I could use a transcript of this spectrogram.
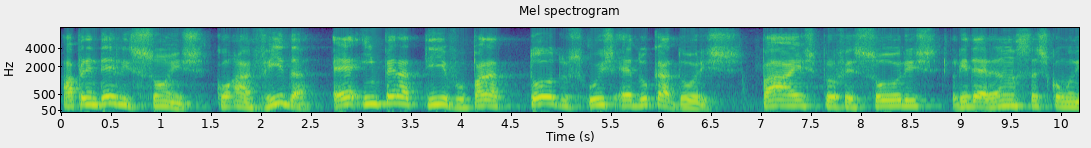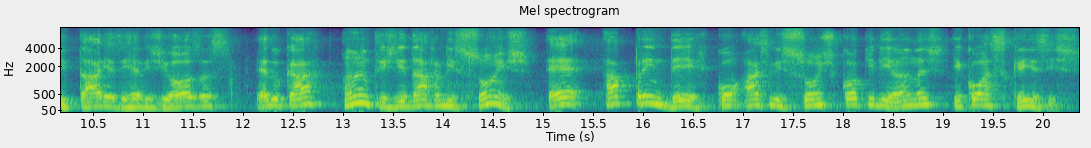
Aprender lições com a vida é imperativo para todos os educadores, pais, professores, lideranças comunitárias e religiosas. Educar antes de dar lições é aprender com as lições cotidianas e com as crises.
